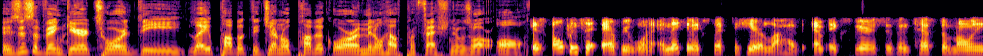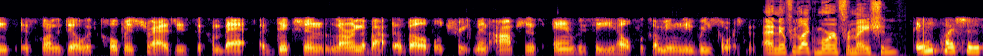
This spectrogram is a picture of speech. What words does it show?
Is this event geared toward the lay public, the general public, or mental health professionals, or all? It's open to everyone, and they can expect to hear live um, experiences and testimonies. It's going to deal with coping strategies to combat addiction, learn about the available treatment options, and receive helpful community resources. And if we'd like more information, Any questions,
